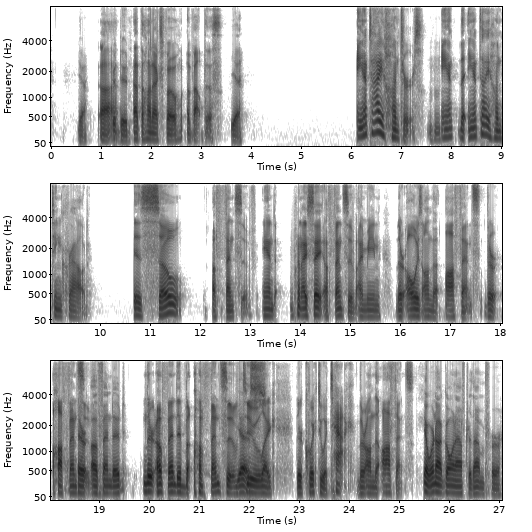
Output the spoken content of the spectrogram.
Yeah. Uh, Good dude. at the Hunt Expo about this. Yeah. Anti hunters hmm and the anti hunting crowd is so offensive. And when I say offensive, I mean they're always on the offense. They're offensive. They're offended. they're offended but offensive Yes. too. Like they're quick to attack. They're on the offense Yeah, we're not going after them for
